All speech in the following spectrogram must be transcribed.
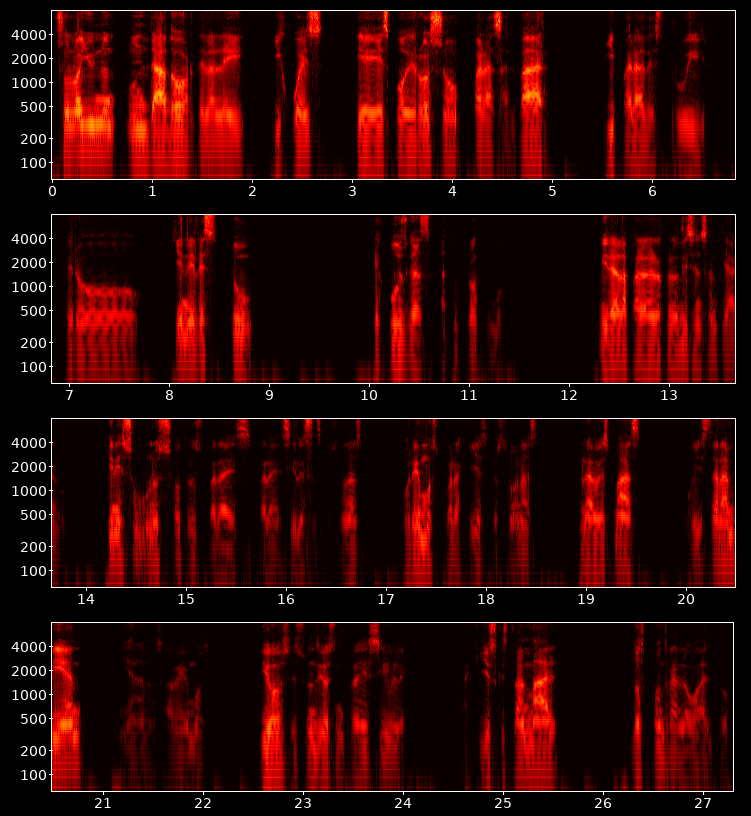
solo hay un dador de la ley y juez que es poderoso para salvar y para destruir. Pero, ¿quién eres tú que juzgas a tu prójimo? Mira la palabra que nos dice Santiago. ¿Quiénes somos nosotros para, para decirle a estas personas, oremos por aquellas personas? Una vez más, hoy estarán bien, mañana no sabemos. Dios es un Dios impredecible. Aquellos que están mal, los pondrá en lo alto.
